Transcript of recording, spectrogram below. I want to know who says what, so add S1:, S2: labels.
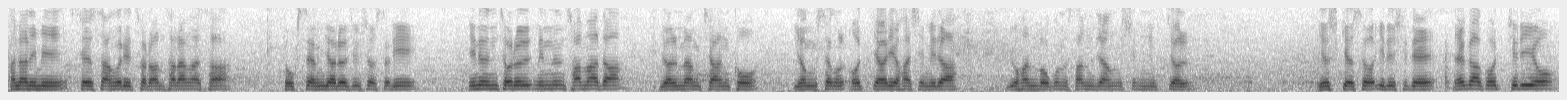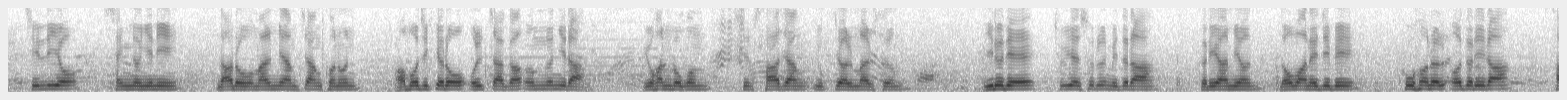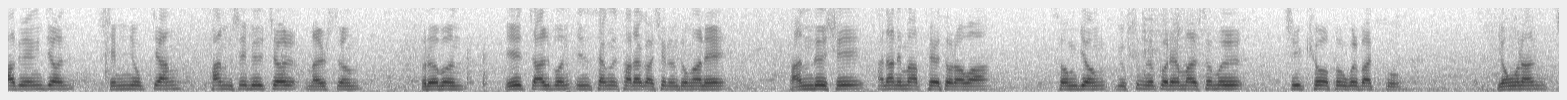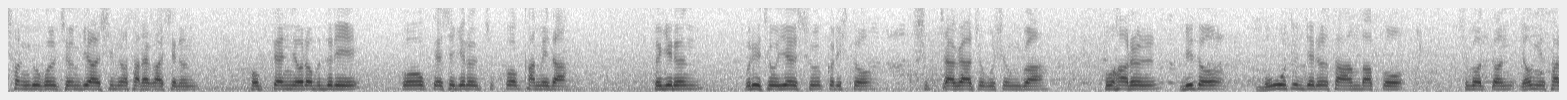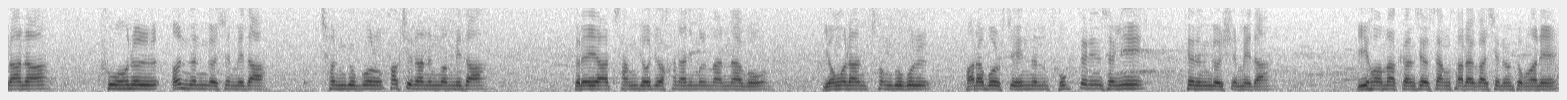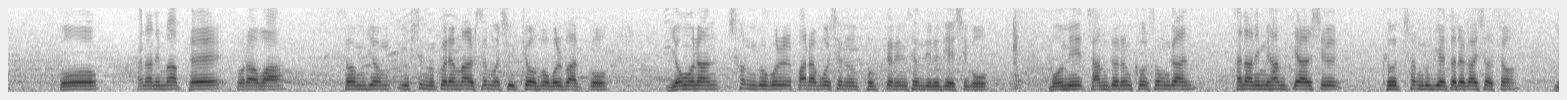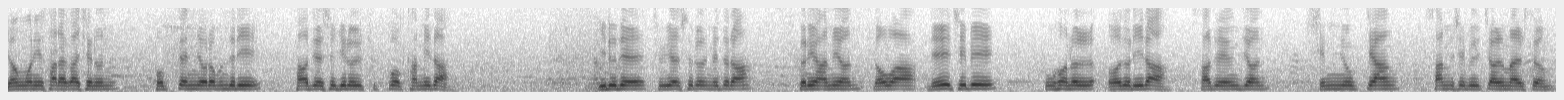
S1: 하나님이 세상을 이처럼 사랑하사 독생자를 주셨으니 이는 저를 믿는 자마다 멸망치 않고 영생을 얻게 하려 하심이라. 요한복음 3장 16절. 예수께서 이르시되 내가 곧 길이요 진리요 생명이니 나로 말미암지 않고는 아버지께로 올 자가 없느니라. 요한복음 14장 6절 말씀. 이르되 주 예수를 믿으라. 그리하면 너와 내 집이 구원을 얻으리라 사도행전 16장 31절 말씀 여러분 이 짧은 인생을 살아가시는 동안에 반드시 하나님 앞에 돌아와 성경 66권의 말씀을 지켜 복을 받고 영원한 천국을 준비하시며 살아가시는 복된 여러분들이 꼭 되시기를 축복합니다. 그 길은 우리 주 예수 그리스도 십자가 죽으심과 부활을 믿어 모든 죄를 사함받고 죽었던 영이 살아나 구원을 얻는 것입니다. 천국을 확신하는 겁니다. 그래야 창조주 하나님을 만나고 영원한 천국을 바라볼 수 있는 복된 인생이 되는 것입니다. 이 험악한 세상 살아가시는 동안에 꼭 하나님 앞에 돌아와 성경 66권의 말씀을 지켜 복을 받고 영원한 천국을 바라보시는 복된 인생들이 되시고 몸이 잠드는 그 순간 하나님이 함께 하실 그 천국에 들어가셔서 영원히 살아가시는 복된 여러분들이 다 되시기를 축복합니다. 이르되 주 예수를 믿으라. 그리하면 너와 내 집이 구원을 얻으리라. 사도행전 16장 31절 말씀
